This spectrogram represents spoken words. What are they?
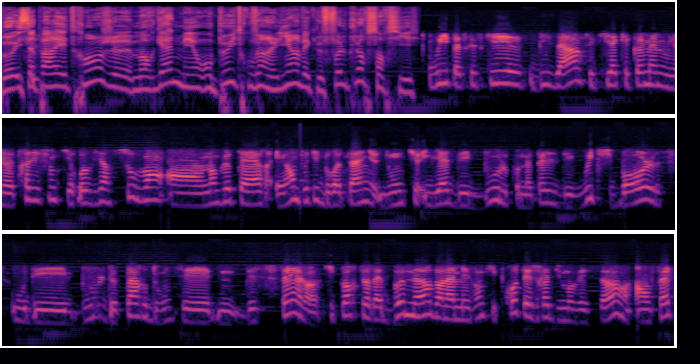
Bon, et ça paraît étrange, Morgane, mais on peut y trouver un lien avec le folklore sorcier. Oui, parce que ce qui est bizarre, c'est qu'il y a quand même une tradition qui revient souvent en Angleterre et en Petite-Bretagne. Donc, il y a des boules qu'on appelle des witch balls ou des boules de pardon. C'est des sphères qui porteraient bonheur dans la maison, qui protégeraient du mauvais sort. En fait,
